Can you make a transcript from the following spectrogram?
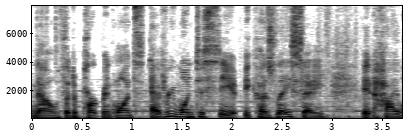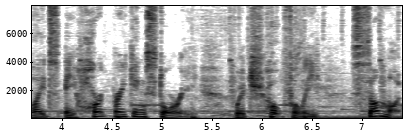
Now the department wants everyone to see it because they say it highlights a heartbreaking story, which hopefully someone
